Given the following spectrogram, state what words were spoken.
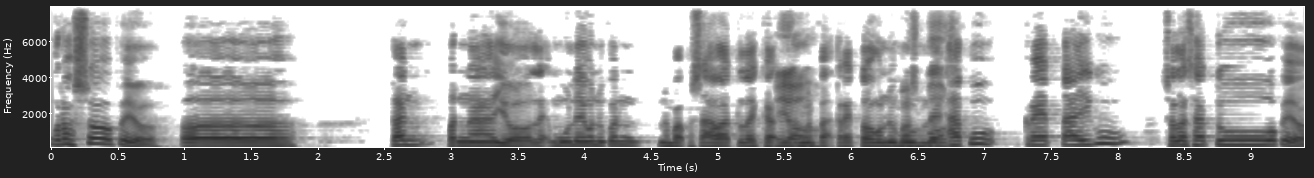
ngerasa apa ya? Eh kan pernah yo lek mulai ngono kan numpak pesawat lek gak Iya. numpak kereta ngono. Lek aku kereta iku salah satu apa ya?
